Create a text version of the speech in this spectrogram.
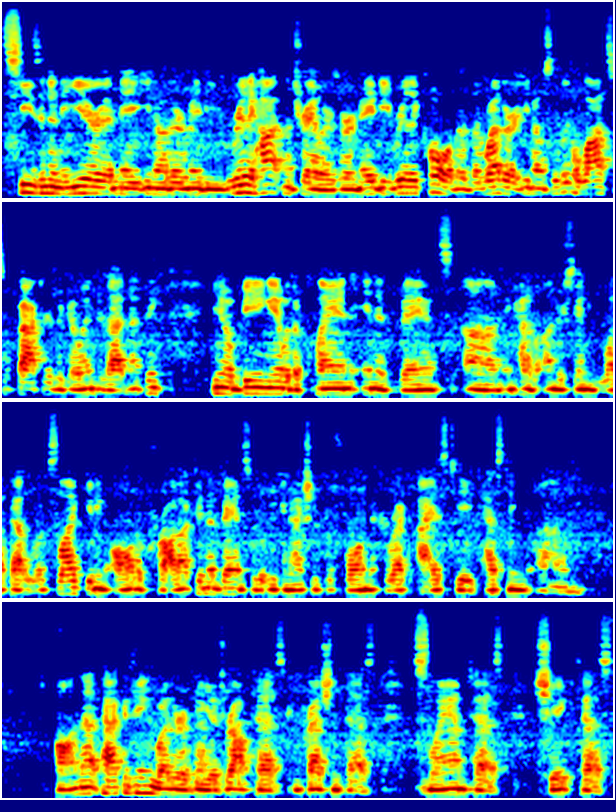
season in the year, it may, you know, there may be really hot in the trailers, or it may be really cold, or the weather, you know. So there's lots of factors that go into that, and I think you know, being able to plan in advance um, and kind of understanding what that looks like, getting all the product in advance so that we can actually perform the correct ISTA testing um, on that packaging, whether it be a drop test, compression test, slam test, shake test.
